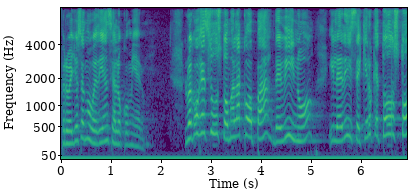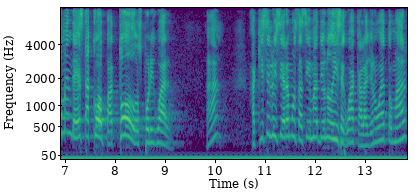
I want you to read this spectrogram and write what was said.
Pero ellos en obediencia lo comieron. Luego Jesús toma la copa de vino y le dice, quiero que todos tomen de esta copa, todos por igual. ¿Ah? Aquí si lo hiciéramos así, más de uno dice, guácala, yo no voy a tomar,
